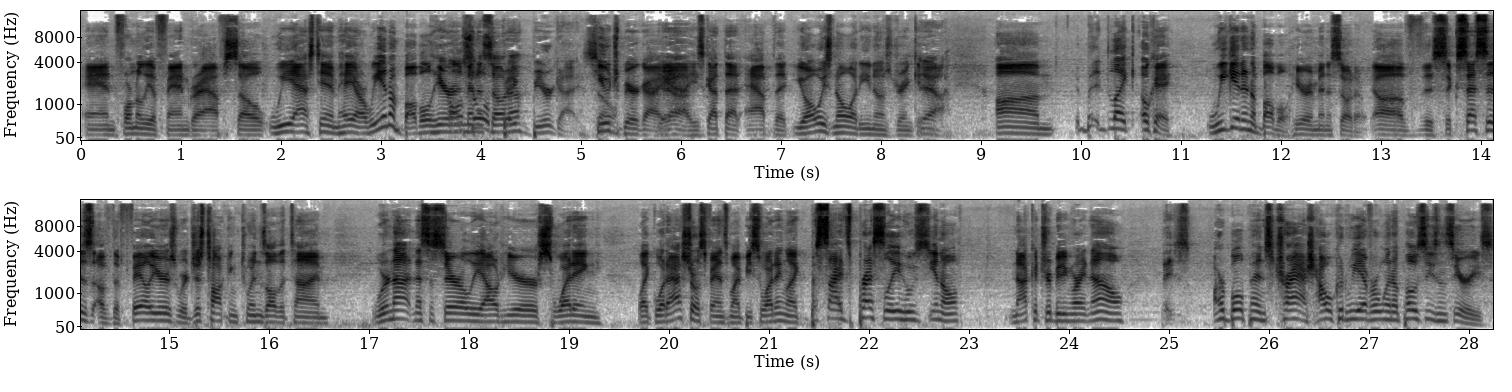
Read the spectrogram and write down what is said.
and formerly of Fangraph. So we asked him, "Hey, are we in a bubble here Also in Minnesota?" a big beer guy. so- Huge beer guy. Yeah. he's got that app that you always know what Eno's drinking. Yeah. Um, but like, okay, we get in a bubble here in Minnesota of the successes, of the failures. We're just talking Twins all the time. We're not necessarily out here sweating like what Astros fans might be sweating. Like, besides Pressly, who's you know not contributing right now, our bullpen's trash. How could we ever win a postseason series?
